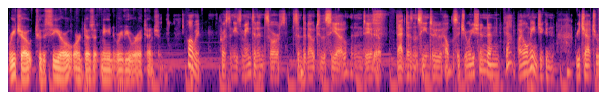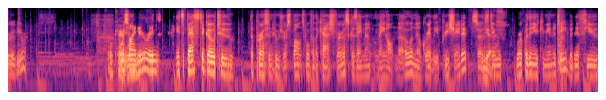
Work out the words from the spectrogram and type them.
Reach out to the CO or does it need reviewer attention? Well, we person needs maintenance or send a note to the CO, and if that doesn't seem to help the situation, then yeah, by all means, you can reach out to a reviewer. Okay, always find it- it's, it's best to go to the person who's responsible for the cache first because they may, may not know and they'll greatly appreciate it. So stay with, work within your community. But if you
